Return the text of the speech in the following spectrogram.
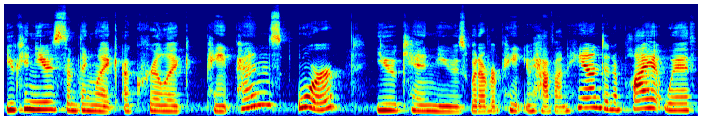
you can use something like acrylic paint pens, or you can use whatever paint you have on hand and apply it with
